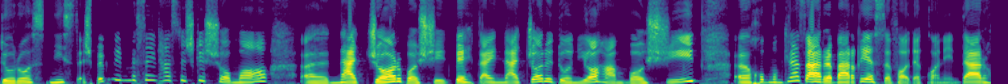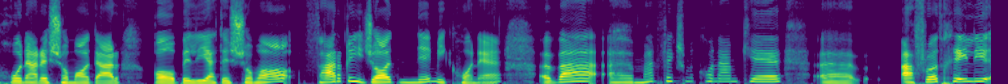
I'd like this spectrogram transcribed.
درست نیستش. ببینید مثل این هستش که شما نجار باشید بهترین نجار دنیا هم باشید خب ممکن است ذره برقی استفاده کنید در هنر شما در قابلیت شما فرق ایجاد نمی‌کنه. و من فکر می‌کنم که افراد خیلی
